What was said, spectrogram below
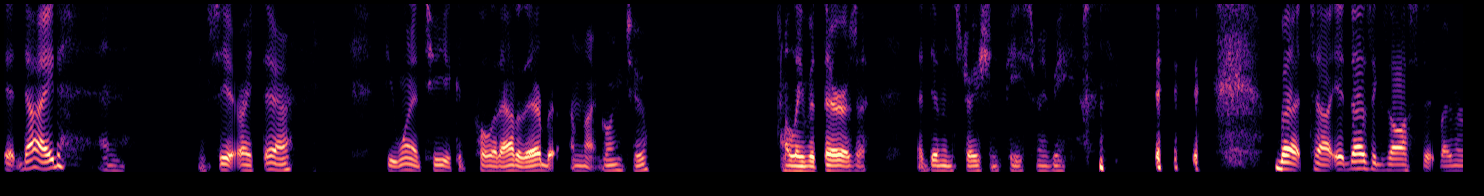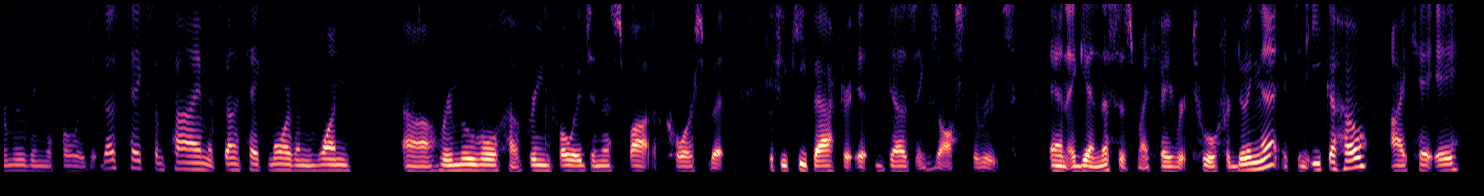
it died. And you can see it right there. If you wanted to, you could pull it out of there, but I'm not going to. I'll leave it there as a, a demonstration piece, maybe. but uh, it does exhaust it by removing the foliage. It does take some time. It's going to take more than one uh, removal of green foliage in this spot, of course, but if you keep after it, does exhaust the roots. And again, this is my favorite tool for doing that. It's an Ika hoe, I-K-A.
